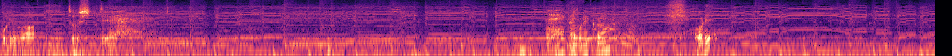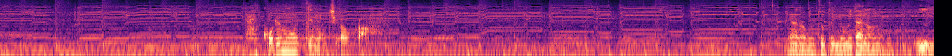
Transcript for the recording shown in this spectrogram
これはいいとしてか？あれ？えこれもでも違うか。いやあのちょっと読みたいのあるんだけどいい？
